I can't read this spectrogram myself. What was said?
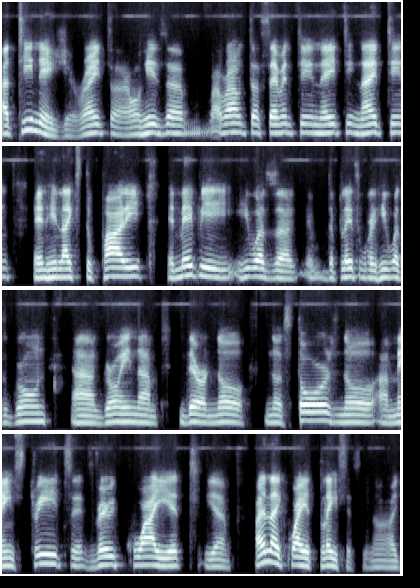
a teenager, right? Uh, or he's uh, around uh, 17, 18, 19, and he likes to party. And maybe he was uh, the place where he was grown uh, growing um, there are no no stores no uh, main streets. It's very quiet. Yeah. I like quiet places you know i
